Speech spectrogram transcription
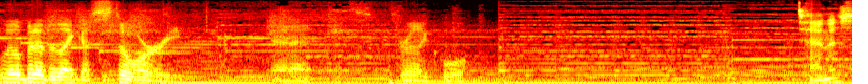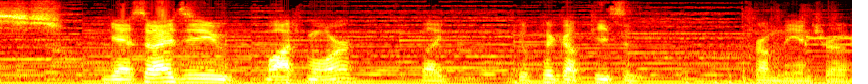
little bit of like a story, and it's, it's really cool. Tennis? Yeah. So as you watch more, like you'll pick up pieces from the intro.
